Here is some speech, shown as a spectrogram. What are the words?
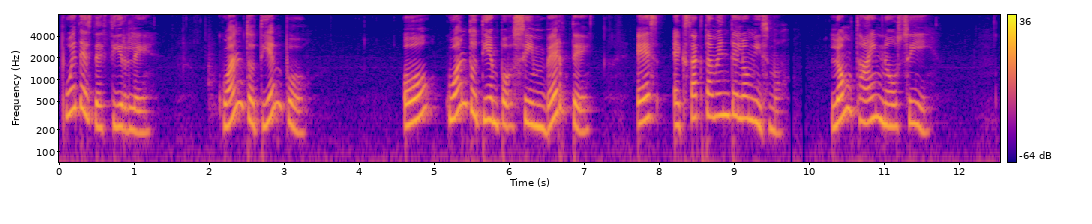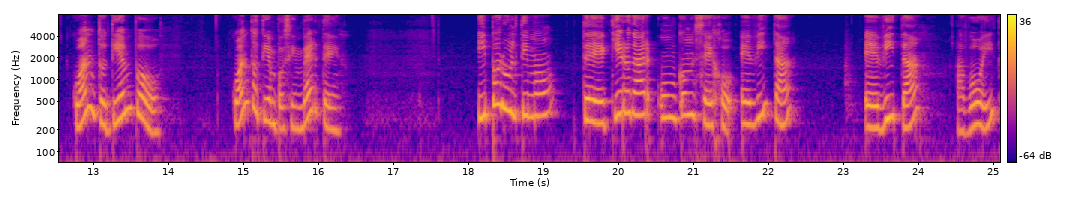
puedes decirle ¿cuánto tiempo? o ¿cuánto tiempo sin verte? Es exactamente lo mismo. Long time no see. ¿Cuánto tiempo? ¿Cuánto tiempo sin verte? Y por último, te quiero dar un consejo. Evita, evita, avoid,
